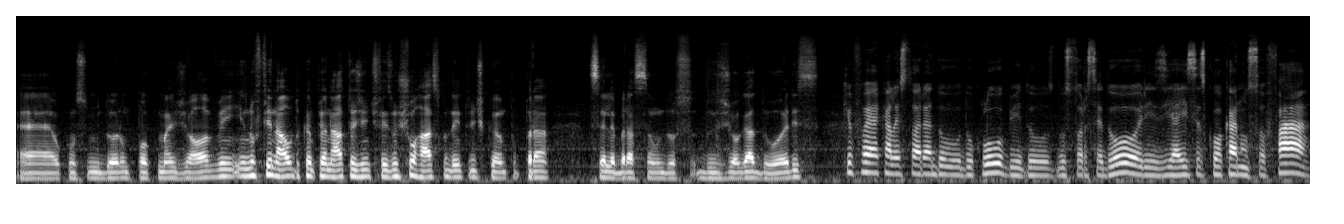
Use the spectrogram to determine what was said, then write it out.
é, o consumidor um pouco mais jovem. E no final do campeonato a gente fez um churrasco dentro de campo para celebração dos, dos jogadores. Que foi aquela história do, do clube, dos, dos, torcedores, e aí vocês colocaram no sofá?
